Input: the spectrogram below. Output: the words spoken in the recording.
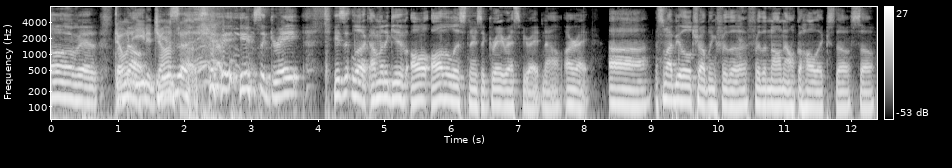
Oh man! Don't eat at John's here's a, here's a great. Here's a, look. I'm gonna give all all the listeners a great recipe right now. All right. Uh, this might be a little troubling for the for the non-alcoholics though. So,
